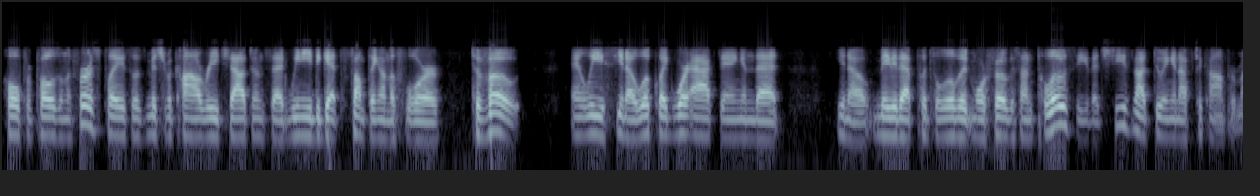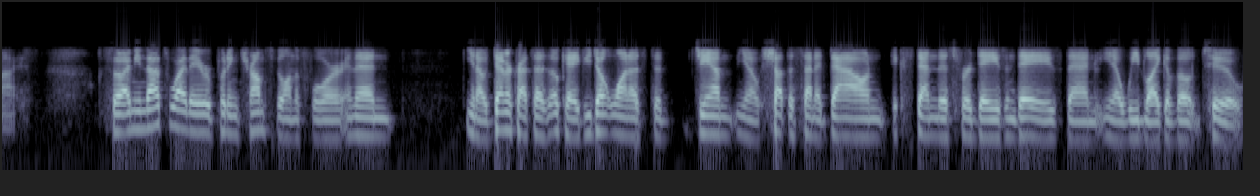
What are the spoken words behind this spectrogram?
whole proposal in the first place was Mitch McConnell reached out to him and said, we need to get something on the floor to vote and at least, you know, look like we're acting and that, you know, maybe that puts a little bit more focus on Pelosi, that she's not doing enough to compromise. So, I mean, that's why they were putting Trump's bill on the floor. And then, you know, Democrat says, okay, if you don't want us to jam, you know, shut the Senate down, extend this for days and days, then, you know, we'd like a vote too.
